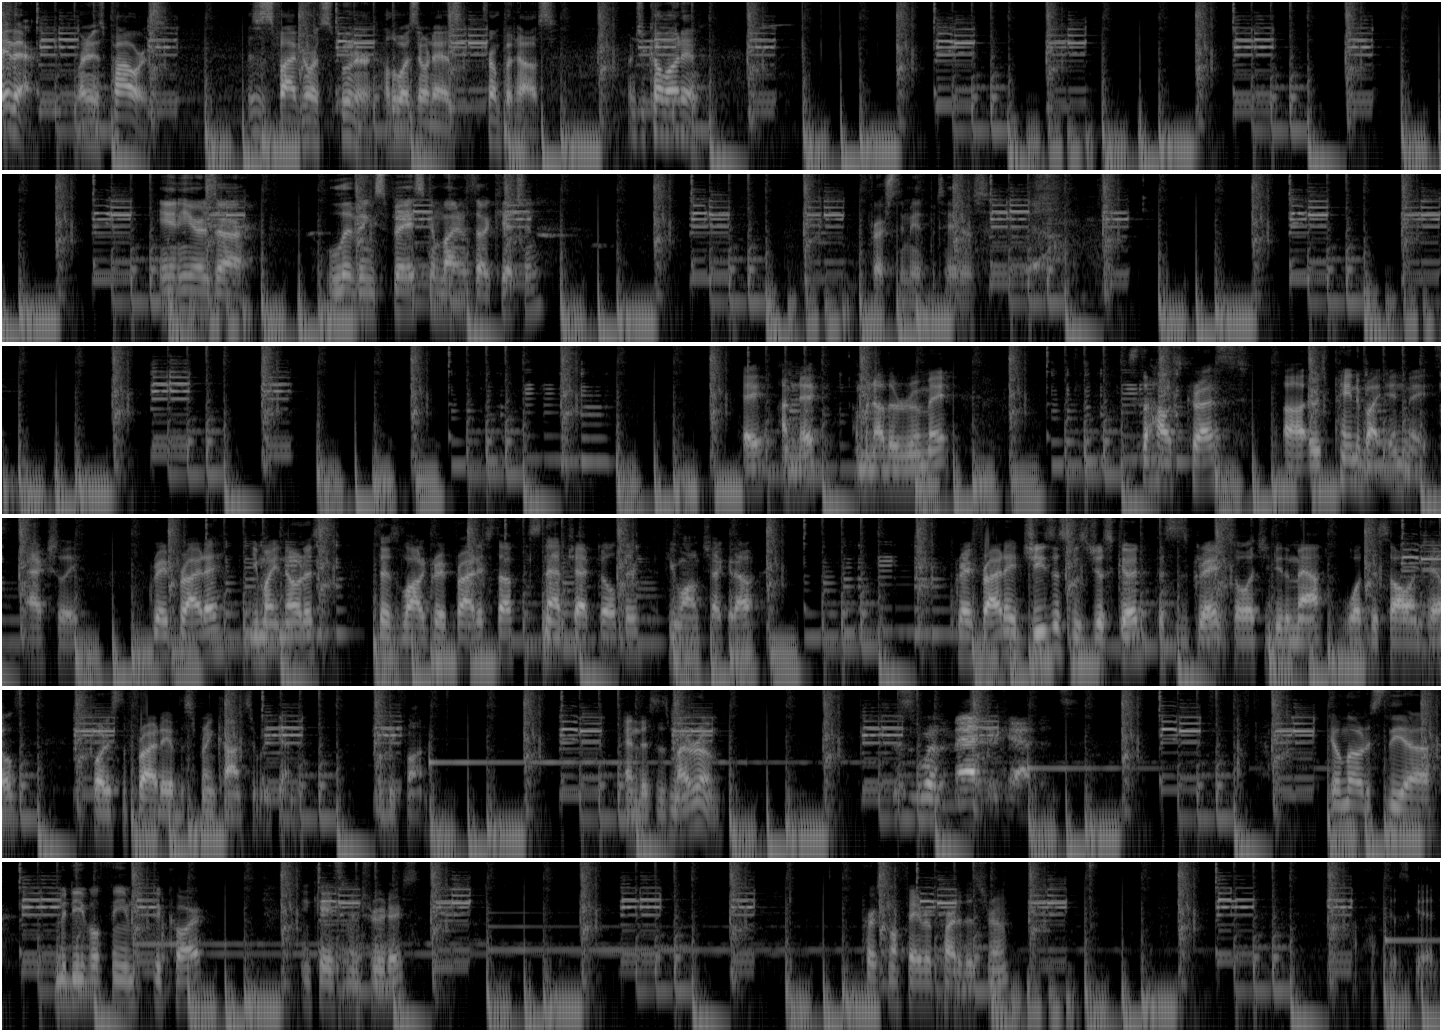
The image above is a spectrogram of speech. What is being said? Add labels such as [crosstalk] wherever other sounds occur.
Hey there, my name is Powers. This is 5 North Spooner, otherwise known as Trumpet Haus. Why don't you come on in? In here is our living space combined with our kitchen. Freshly made potatoes. Hey, I'm Nick. I'm another roommate. It's the house crest. Uh, it was painted by inmates, actually. Great Friday. You might notice there's a lot of Great Friday stuff. Snapchat filter, if you want to check it out. Great Friday. Jesus was just good. This is great, so I'll let you do the math, what this all entails. But it's the Friday of the spring concert weekend. It'll be fun. And this is my room. This is where the magic happens. You'll notice the uh, medieval themed decor in case of intruders. Personal favorite part of this room. Oh, that feels good.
